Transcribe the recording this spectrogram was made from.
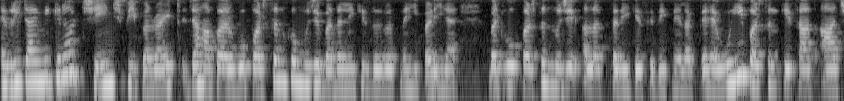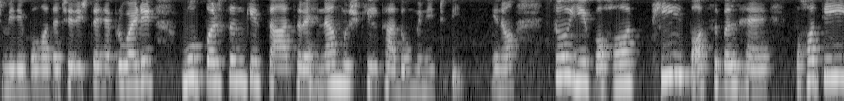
every time we not change people right जहाँ पर वो पर्सन को मुझे बदलने की ज़रूरत नहीं पड़ी है बट वो पर्सन मुझे अलग तरीके से दिखने लगते हैं। वही पर्सन के साथ आज मेरे बहुत अच्छे रिश्ते हैं प्रोवाइडेड वो पर्सन के साथ रहना मुश्किल था दो मिनट भी यू नो सो ये बहुत ही पॉसिबल है, बहुत ही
